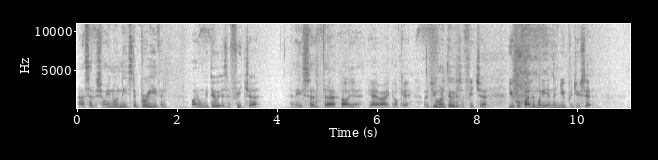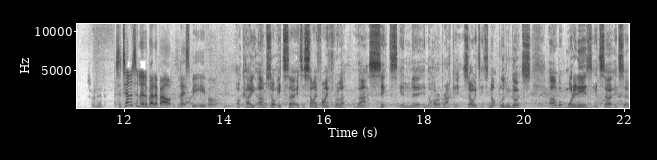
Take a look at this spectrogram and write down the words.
And I said to Sean, you know, it needs to breathe, and why don't we do it as a feature? And he said, uh, oh, yeah, yeah, right, okay. But if you want to do it as a feature, you go find the money and then you produce it. So I did. So tell us a little bit about Let's Be Evil. Okay, um, so it's a, it's a sci-fi thriller that sits in the in the horror bracket. So it's, it's not blood and guts, um, but what it is, it's a it's a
